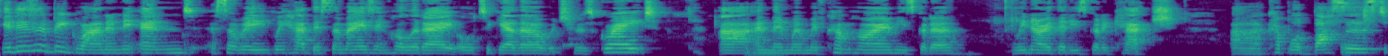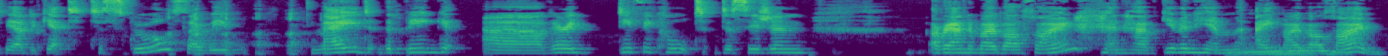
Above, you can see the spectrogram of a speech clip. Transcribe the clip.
it is a big one. And and so we we had this amazing holiday all together, which was great. Uh, and then when we've come home, he's got to. We know that he's got to catch uh, a couple of buses to be able to get to school. So we made the big, uh, very difficult decision around a mobile phone and have given him a mobile Mm. phone.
